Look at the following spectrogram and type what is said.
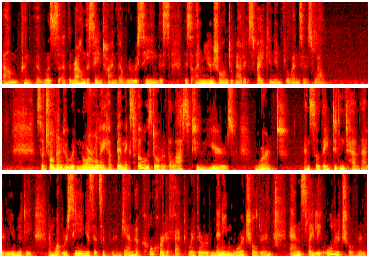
um, was at around the same time that we were seeing this, this unusual and dramatic spike in influenza as well. So children who would normally have been exposed over the last two years weren't. And so they didn't have that immunity. And what we're seeing is it's, a, again, a cohort effect where there were many more children and slightly older children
